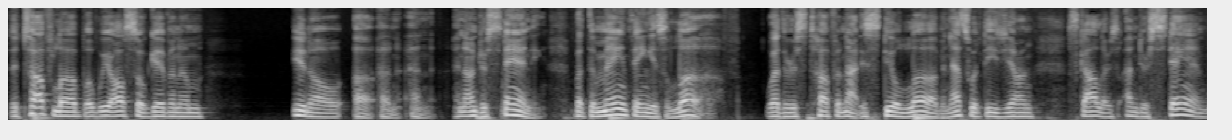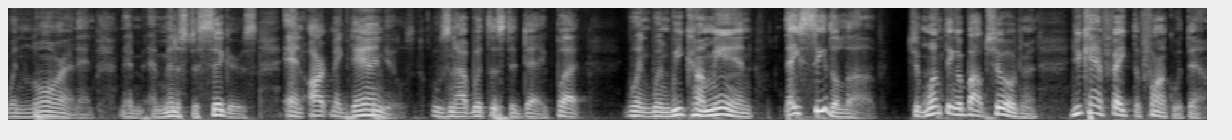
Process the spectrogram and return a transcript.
the tough love, but we're also giving them, you know, uh, an, an, an understanding. But the main thing is love. Whether it's tough or not, it's still love. And that's what these young scholars understand when Lauren and, and, and Minister Siggers and Art McDaniels, who's not with us today, but when when we come in, they see the love. One thing about children, you can't fake the funk with them.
